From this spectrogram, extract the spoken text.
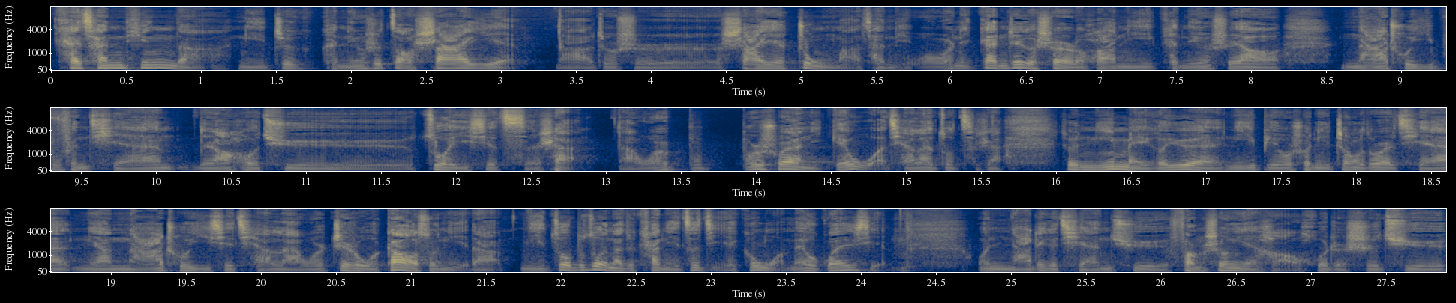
开餐厅的，你这肯定是造沙业啊，就是沙业重嘛。餐厅，我说你干这个事儿的话，你肯定是要拿出一部分钱，然后去做一些慈善啊。我说不，不是说让你给我钱来做慈善，就是你每个月，你比如说你挣了多少钱，你要拿出一些钱来。我说这是我告诉你的，你做不做那就看你自己，跟我没有关系。我说你拿这个钱去放生也好，或者是去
